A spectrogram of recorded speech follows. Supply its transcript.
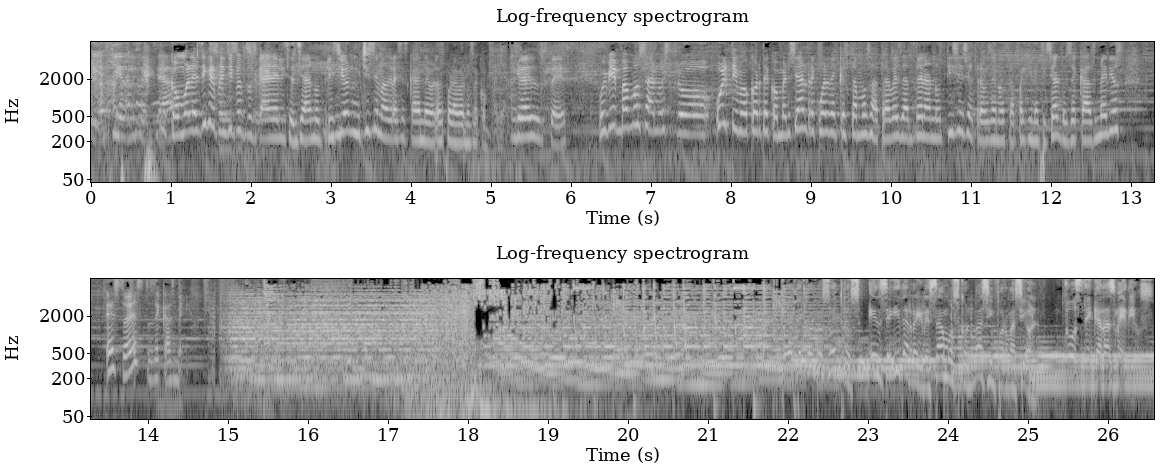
Y así es licenciada. Como les dije al principio, pues Karen es licenciada en nutrición. Muchísimas gracias, Karen, de verdad, por habernos acompañado. Gracias a ustedes. Muy bien, vamos a nuestro último corte comercial. Recuerden que estamos a través de Antena Noticias y a través de nuestra página oficial, Dos Décadas Medios. Esto es Dos Décadas Medios. Quédate con nosotros. Enseguida regresamos con más información. Dos décadas medios.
